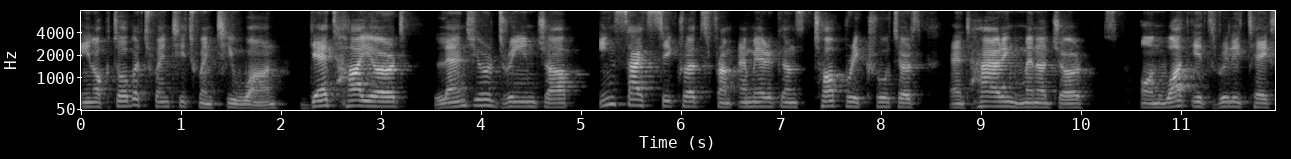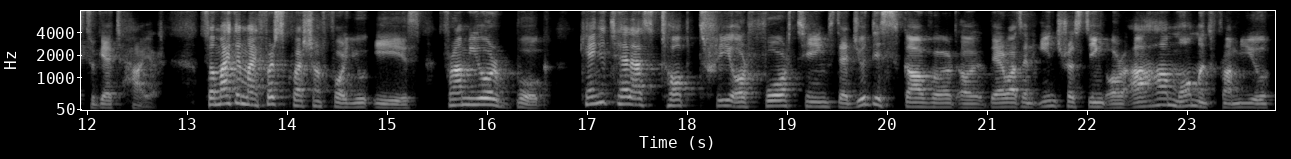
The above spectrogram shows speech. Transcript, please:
in October 2021, Get Hired, Land Your Dream Job, Inside Secrets from Americans' Top Recruiters and Hiring Managers on what it really takes to get hired. So Michael, my first question for you is, from your book, can you tell us top three or four things that you discovered or there was an interesting or aha moment from you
